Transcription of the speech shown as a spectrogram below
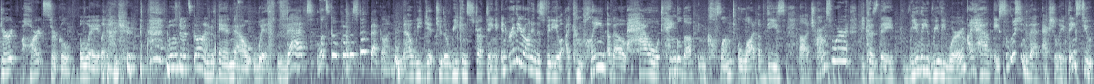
dirt heart circle away. Like most of it's gone. And now with that, let's go put the stuff back on. Now we get to the reconstructing. And earlier on in this video, I complained about how tangled up and clumped a lot of these uh, charms were because they really, really were. I have a solution to that actually. Thanks to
